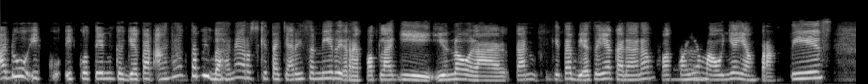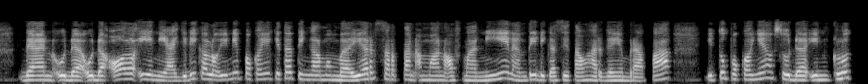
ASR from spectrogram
aduh ikut ikutin kegiatan anak tapi bahannya harus kita cari sendiri, repot lagi, you know lah kan kita biasanya kadang-kadang pokoknya maunya yang praktis dan udah udah all in ya. Jadi kalau ini pokoknya kita tinggal membayar certain amount of money, nanti dikasih tahu harganya berapa, itu pokoknya sudah include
